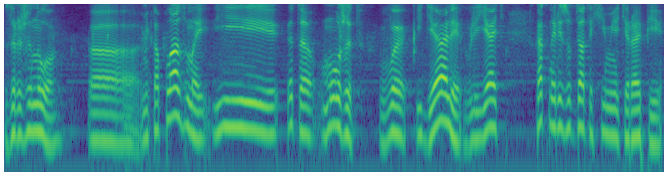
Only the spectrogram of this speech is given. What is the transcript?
заражено э, микоплазмой, и это может в идеале влиять как на результаты химиотерапии,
